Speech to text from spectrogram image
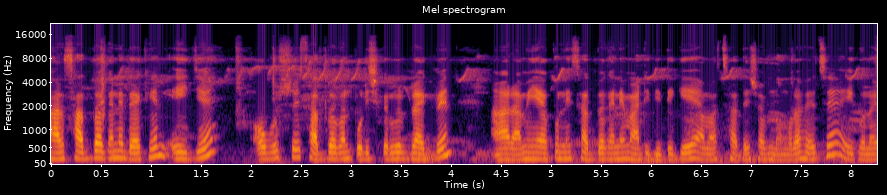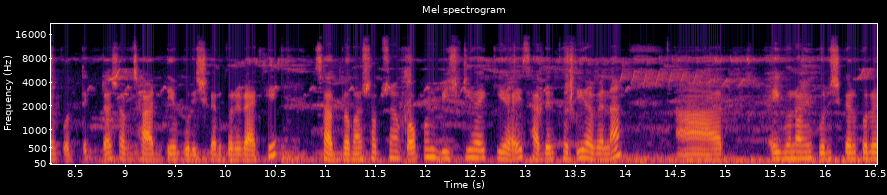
আর ছাদ বাগানে দেখেন, এই যে অবশ্যই ছাদ বাগান পরিষ্কার করে রাখবেন। আর আমি এখন এই ছাদ বাগানে মাটি দিতে গিয়ে আমার ছাদে সব নোংরা হয়েছে এইগুলো প্রত্যেকটা সব ঝাড় দিয়ে পরিষ্কার করে রাখি। ছাদ বাগান সবসময় কখন বৃষ্টি হয়, কী হয়, ছাদের ক্ষতি হবে না। আর এইগুলো আমি পরিষ্কার করে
